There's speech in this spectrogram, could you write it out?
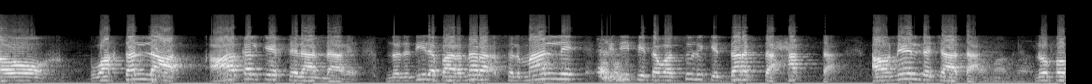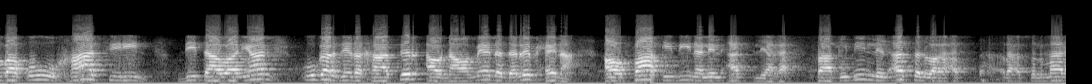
او وخت الله عقل کې اختلال لاغه نو د دې لپاره نه راس المال نه چې دې په توسل کې درک ته حق ته او نیل د چاته نو فبقو خاسرین دی تاوانیان وګرځي د خاسر او ناامید د ربح نه او فاقدین للاصل هغه فاقدین للاصل وغه راس المال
